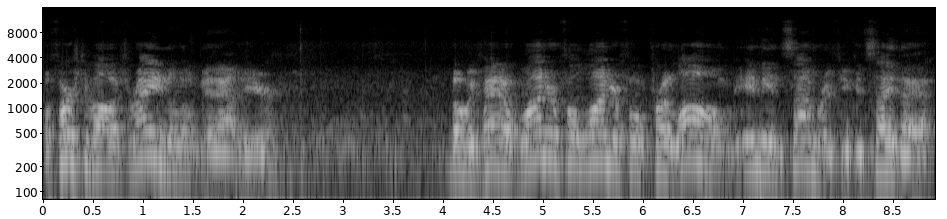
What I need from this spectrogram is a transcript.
Well, first of all, it's raining a little bit out here. But we've had a wonderful, wonderful, prolonged Indian summer, if you could say that,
